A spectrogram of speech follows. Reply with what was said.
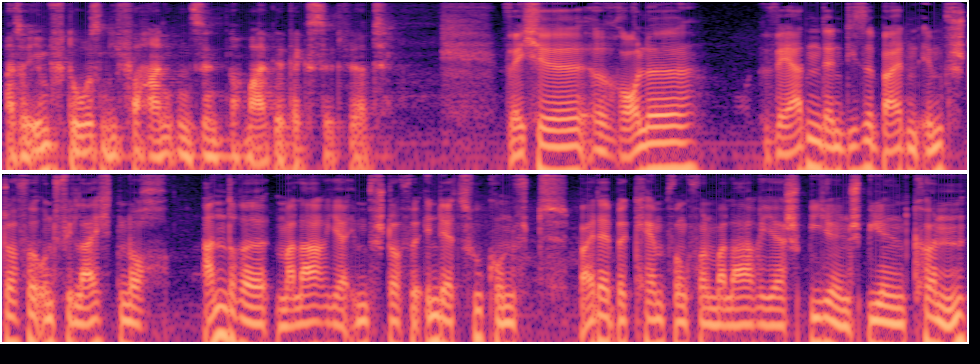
also Impfdosen, die vorhanden sind, nochmal gewechselt wird. Welche Rolle werden denn diese beiden Impfstoffe und vielleicht noch andere Malaria-Impfstoffe in der Zukunft bei der Bekämpfung von Malaria spielen, spielen können,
